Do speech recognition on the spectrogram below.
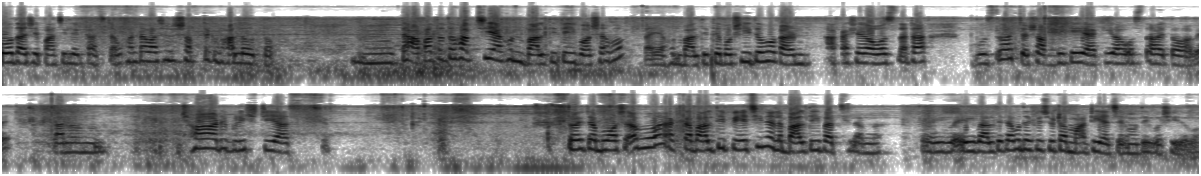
রোদ আসে পাঁচিলের কাজটা। ওখানটা আসলে সব থেকে ভালো হতো। তা আপাতত ভাবছি এখন বালতিতেই বসাবো। তাই এখন বালতিতে বসিয়ে দেবো, কারণ আকাশের অবস্থাটা বুঝতে পারছ? সব দিকেই একই অবস্থা হয়তো হবে। কারণ ঝড়, বৃষ্টি আসছে। তো এটা বসাবো। একটা বালতি পেয়েছি, নাহলে বালতিই পাচ্ছিলাম না। তো এই এই বালতিটার মধ্যে কিছুটা মাটি আছে, এর মধ্যেই বসিয়ে দেবো।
